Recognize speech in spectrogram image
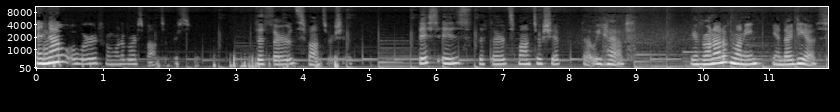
And now a word from one of our sponsors. The third sponsorship. This is the third sponsorship that we have. We have run out of money and ideas.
